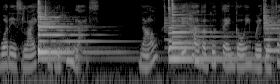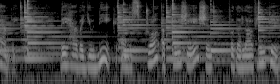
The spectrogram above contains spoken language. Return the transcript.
what it's like to be homeless. Now, they have a good thing going with your family. They have a unique and strong appreciation for the love you give.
